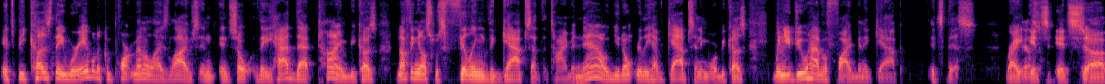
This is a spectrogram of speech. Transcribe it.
It's because they were able to compartmentalize lives. And, and so they had that time because nothing else was filling the gaps at the time. And now you don't really have gaps anymore because when you do have a five minute gap, it's this right yes. it's it's yeah. uh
